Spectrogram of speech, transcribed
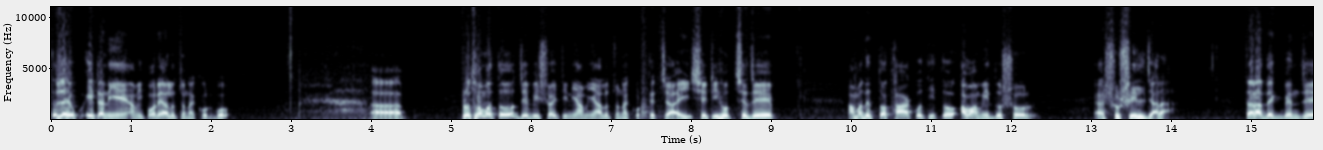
তো যাই হোক, এটা নিয়ে আমি পরে আলোচনা করব। প্রথমত যে বিষয়টি নিয়ে আমি আলোচনা করতে চাই, সেটি হচ্ছে যে আমাদের তথাকথিত আওয়ামী দোসর সুশীল যারা, তারা দেখবেন যে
